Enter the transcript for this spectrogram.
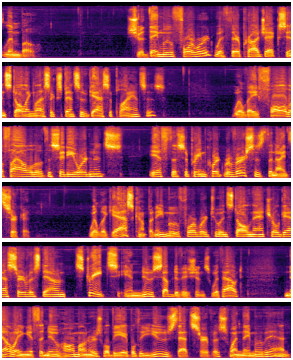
limbo. Should they move forward with their projects installing less expensive gas appliances? Will they fall afoul of the city ordinance if the Supreme Court reverses the Ninth Circuit? Will the gas company move forward to install natural gas service down streets in new subdivisions without knowing if the new homeowners will be able to use that service when they move in?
